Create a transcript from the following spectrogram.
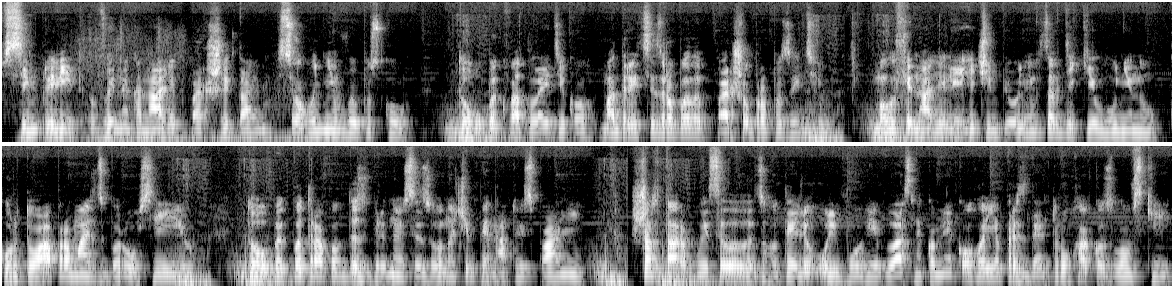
Всім привіт! Ви на каналі Перший Тайм. Сьогодні в випуску. Довбик в Атлетіко. Мадридці зробили першу пропозицію. Ми у фіналі Ліги Чемпіонів завдяки Луніну. Куртуа про матч з Борусією. Довбик потрапив до збірної сезону чемпіонату Іспанії. Шахтар виселили з готелю у Львові, власником якого є президент Руха Козловський.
